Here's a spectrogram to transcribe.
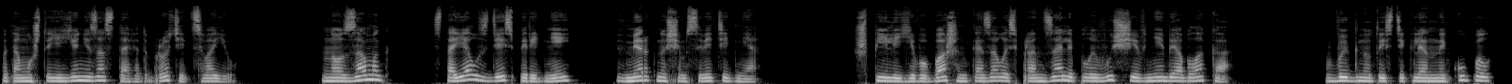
потому что ее не заставят бросить свою. Но замок стоял здесь перед ней в меркнущем свете дня. Шпили его башен, казалось, пронзали плывущие в небе облака. Выгнутый стеклянный купол,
